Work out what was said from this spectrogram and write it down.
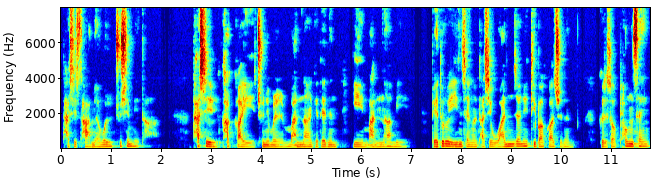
다시 사명을 주십니다. 다시 가까이 주님을 만나게 되는 이 만남이 베드로의 인생을 다시 완전히 뒤바꿔주는 그래서 평생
